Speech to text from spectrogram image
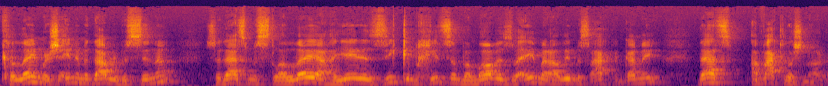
kalemer she'enim medaber b'sinna. So that's mislaleya hayere zikim chitzim v'mavis v'emer ali misachakani. That's avak lashon hara.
